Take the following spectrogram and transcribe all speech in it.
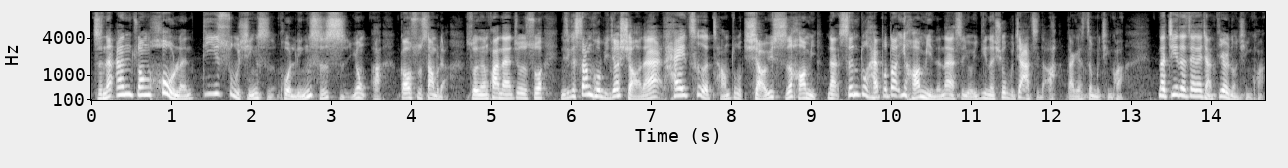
只能安装后轮低速行驶或临时使用啊，高速上不了。说人话呢，就是说你这个伤口比较小的，胎侧长度小于十毫米，那深度还不到一毫米的呢，是有一定的修补价值的啊，大概是这么情况。那接着再来讲第二种情况，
